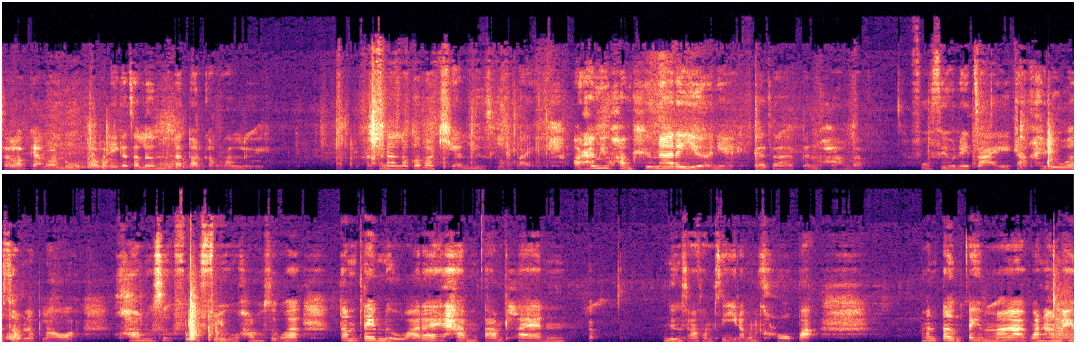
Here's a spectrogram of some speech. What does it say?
สำหรับการวาดรูปแต่วันนี้ก็จะเริ่มตั้งแต่ตอนกลางวันเลย เพราะฉะนั้นเราก็จะเขียนลิสต์ลงไปว่าถ้ามีความคืบหน้าได้เยอะเนี่ยก็จะเป็นความแบบฟูลฟิลในใจอยากให้รู้ว่าสำหรับเราอะความรู้สึกฟูลฟิลความรู้สึกว่าเต็มเต็มหรือว่าได้ทำตามแพลนแบบ หนึ่งสองสามสี่แล้วมันครบอะมันเติมเต็มมาก มันทำให้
